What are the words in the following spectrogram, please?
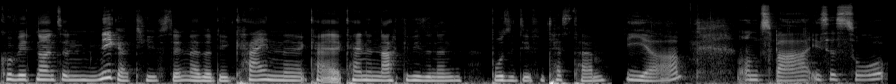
Covid-19 negativ sind, also die keine, keine, keine nachgewiesenen positiven Test haben? Ja, und zwar ist es so,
